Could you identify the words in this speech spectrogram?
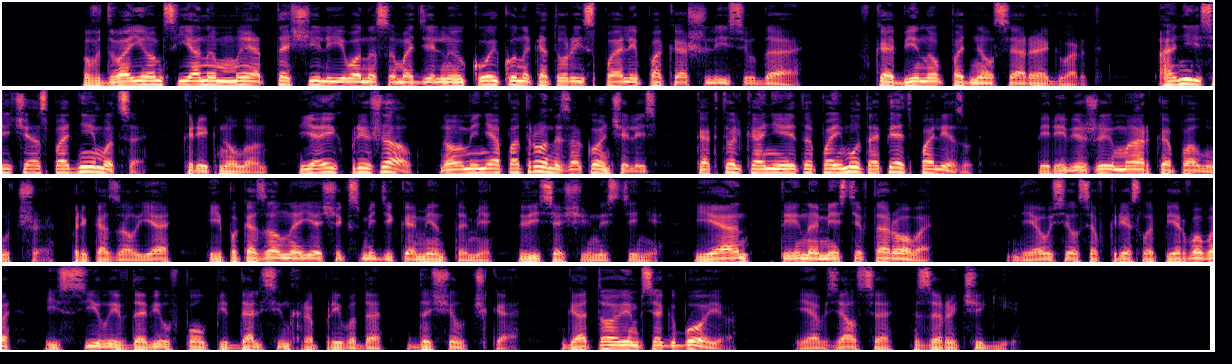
Вдвоем с Яном мы оттащили его на самодельную койку, на которой спали, пока шли сюда. В кабину поднялся Регвард. «Они сейчас поднимутся!» — крикнул он. «Я их прижал, но у меня патроны закончились. Как только они это поймут, опять полезут. «Перевяжи Марка получше», — приказал я и показал на ящик с медикаментами, висящий на стене. «Ян, ты на месте второго. Я уселся в кресло первого и с силой вдавил в пол педаль синхропривода до щелчка. «Готовимся к бою!» Я взялся за рычаги.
